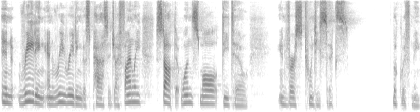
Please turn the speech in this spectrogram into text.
In reading and rereading this passage, I finally stopped at one small detail in verse 26. Look with me.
